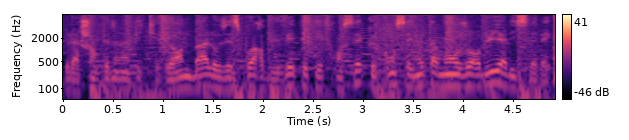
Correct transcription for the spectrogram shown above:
de la championne olympique de handball aux espoirs du VTT français que conseille notamment aujourd'hui Alice Lévesque.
